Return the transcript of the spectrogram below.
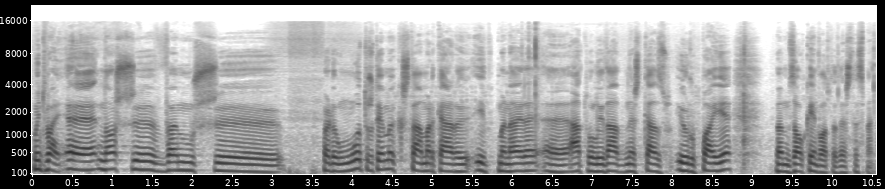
Muito bem, eh, nós eh, vamos eh, para um outro tema que está a marcar e de que maneira a atualidade, neste caso europeia. Vamos ao quem vota desta semana.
